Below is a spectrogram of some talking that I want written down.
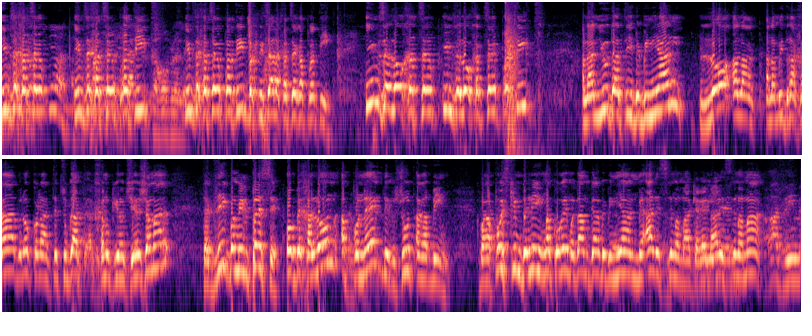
אם זה חצר, אם זה חצר פרטית, אם זה חצר פרטית, בכניסה לחצר הפרטית. אם זה לא חצר, אם זה לא חצר פרטית, לעניות דעתי בבניין, לא על, המדרכה ולא כל התצוגת חנוכיות שיש שם, תדליק במרפסת או בחלון הפונה לרשות הרבים. כבר הפוסקים דנים, מה קורה אם אדם גר בבניין מעל 20 אמה, כי הרי מעל 20 אמה הרב, אין,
